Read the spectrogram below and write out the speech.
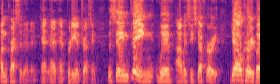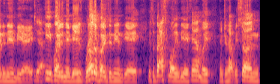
unprecedented and, and, and pretty interesting. The same thing with obviously Steph Curry. Dell Curry played in the NBA. Yeah. He played in the NBA. His brother plays in the NBA. It's a basketball NBA family, and to have a son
